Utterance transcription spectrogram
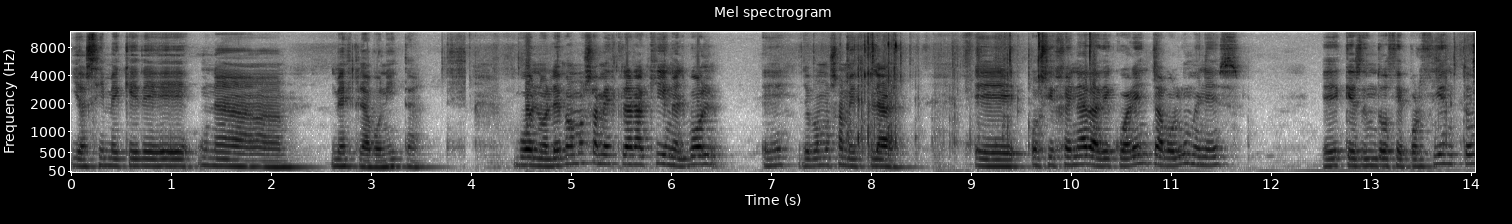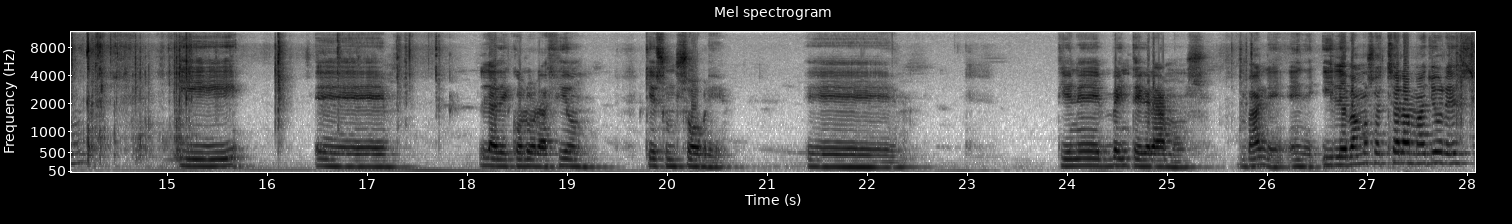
y así me quede una mezcla bonita. Bueno, le vamos a mezclar aquí en el bol, eh, le vamos a mezclar eh, oxigenada de 40 volúmenes, eh, que es de un 12%, y la decoloración, que es un sobre. tiene 20 gramos, ¿vale? y le vamos a echar a mayores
